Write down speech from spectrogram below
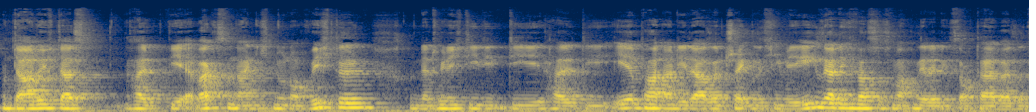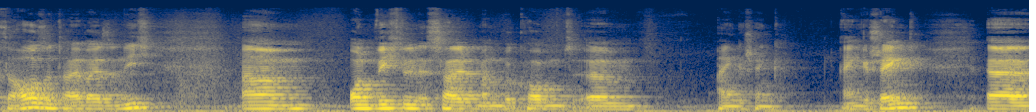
Und dadurch, dass halt wir Erwachsenen eigentlich nur noch wichteln und natürlich die, die, die halt die Ehepartner, die da sind, schenken sich irgendwie gegenseitig was, das machen die allerdings auch teilweise zu Hause, teilweise nicht. Ähm, und wichteln ist halt, man bekommt ähm, ein Geschenk. Ein Geschenk. Äh,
